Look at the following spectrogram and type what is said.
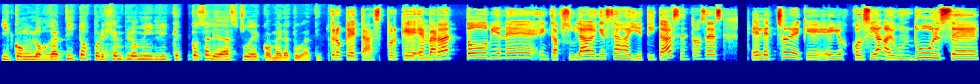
y con los gatitos, por ejemplo, Mili, ¿qué cosa le das tú de comer a tu gatito? croquetas, porque en verdad todo viene encapsulado en esas galletitas, entonces el hecho de que ellos consigan algún dulce,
